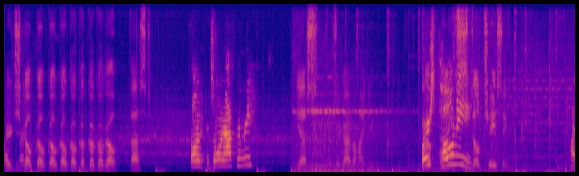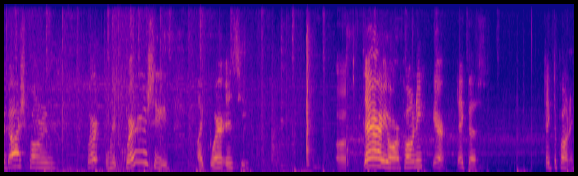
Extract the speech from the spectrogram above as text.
Here, just go, go, go, go, go, go, go, go, go, fast. Someone, is someone after me? Yes, there's a guy behind you. Where's Pony? Still chasing. my gosh, Pony. Where? Wait, where is he? Like, where is he? Uh, There you are, Pony. Here, take this. Take the pony.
